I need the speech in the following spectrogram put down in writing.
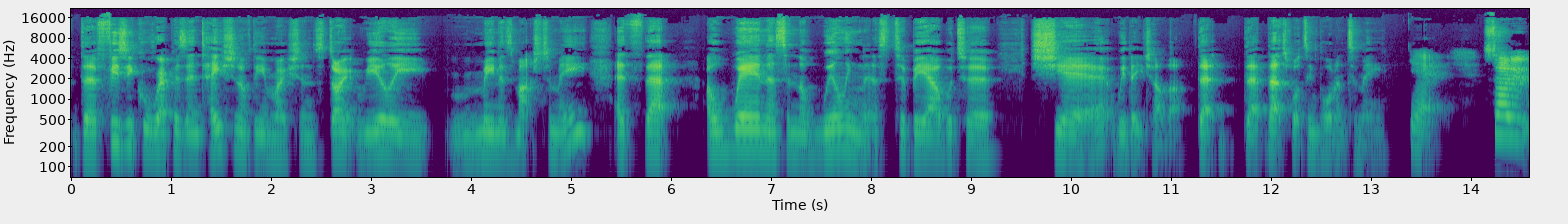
the physical representation of the emotions don't really mean as much to me. It's that awareness and the willingness to be able to share with each other that that that's what's important to me Yeah. So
